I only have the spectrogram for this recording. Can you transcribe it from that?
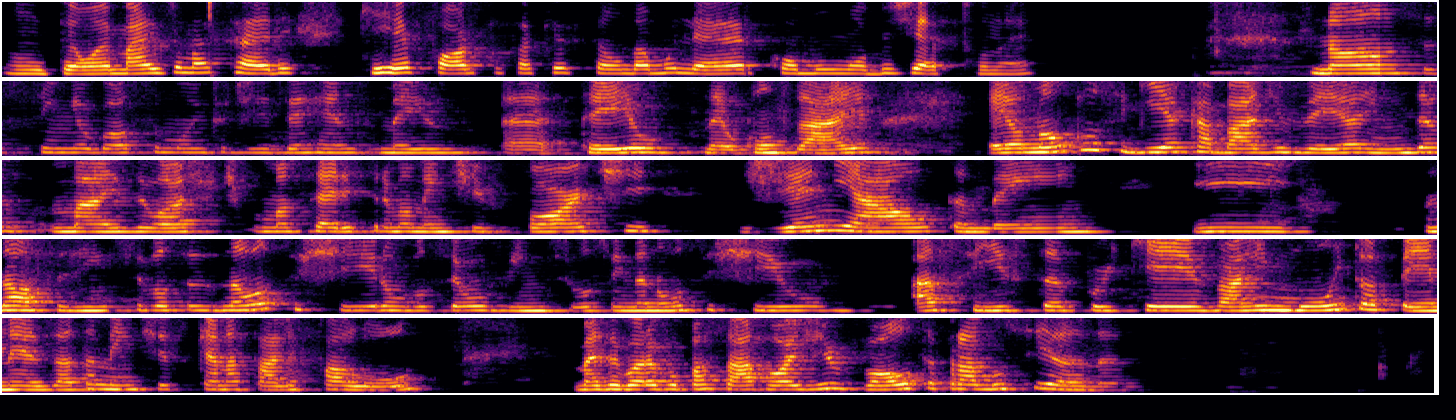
Então é mais uma série que reforça essa questão da mulher como um objeto, né? Nossa, sim, eu gosto muito de The Handmaid's uh, Tale, né, o Conto da Aya. Eu não consegui acabar de ver ainda, mas eu acho tipo uma série extremamente forte, genial também. E nossa, gente, se vocês não assistiram, você ouvinte, se você ainda não assistiu, assista, porque vale muito a pena, é exatamente isso que a Natália falou. Mas agora eu vou passar a voz de volta para a Luciana.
